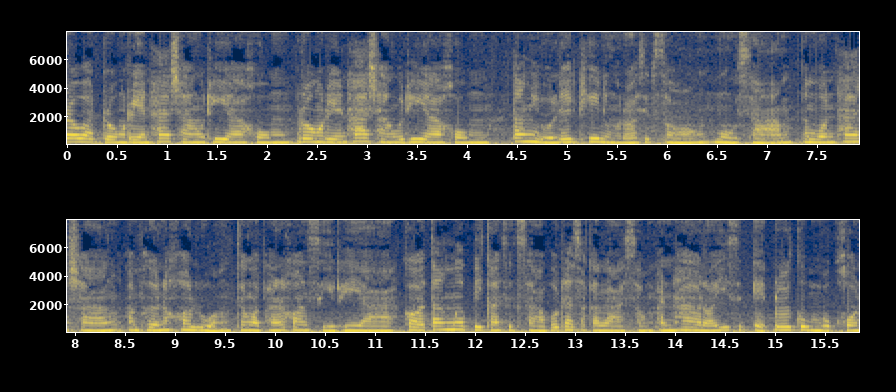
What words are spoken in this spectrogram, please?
ประวัติโรงเรียนท่าช้างวิทยาคม โรงเรียนท่าช้างวิทยาคม ตั้งอยู่เลขที่ 112 หมู่ 3 ตำบลท่าช้าง อำเภอนครหลวง จังหวัดพระนครศรีอยุธยา ก่อตั้งเมื่อปีการศึกษาพุทธศักราช 2521 โดยกลุ่มบุคคล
